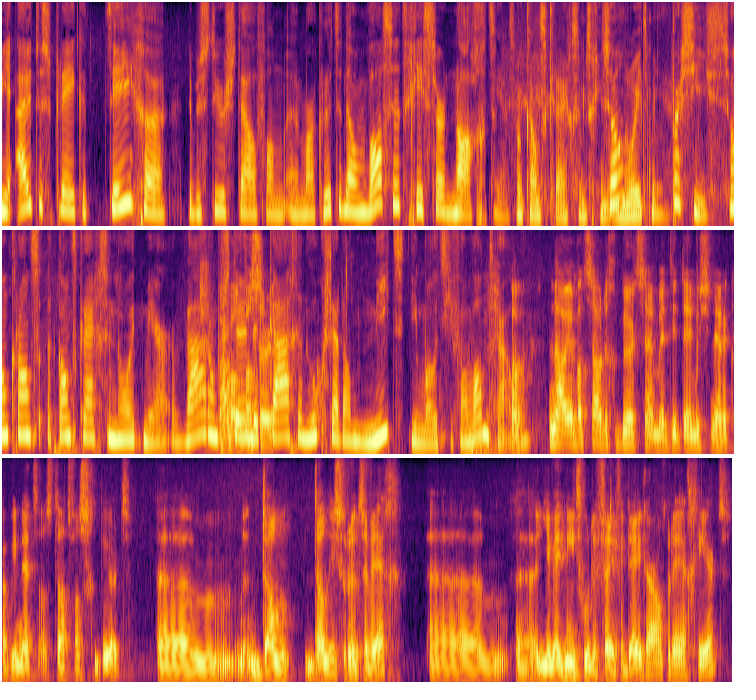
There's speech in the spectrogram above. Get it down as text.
je uit te spreken tegen de bestuurstijl van uh, Mark Rutte, dan was het gisternacht. Ja, zo'n kans krijgen ze misschien zo, nooit meer. Precies, zo'n kans, kans krijgen ze nooit meer. Waarom steunde er... Kaag en Hoekstra dan niet die motie van wantrouwen? Oh, nou ja, wat zou er gebeurd zijn met dit demissionaire kabinet als dat was gebeurd? Um, dan, dan is Rutte weg. Um, uh, je weet niet hoe de VVD daarop reageert.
